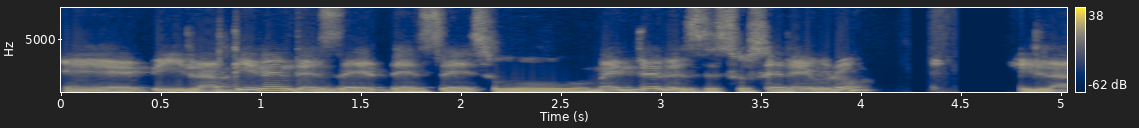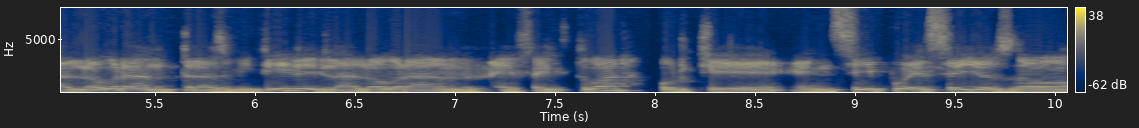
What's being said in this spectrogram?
eh, y la tienen desde, desde su mente, desde su cerebro, y la logran transmitir y la logran efectuar, porque en sí pues ellos no,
